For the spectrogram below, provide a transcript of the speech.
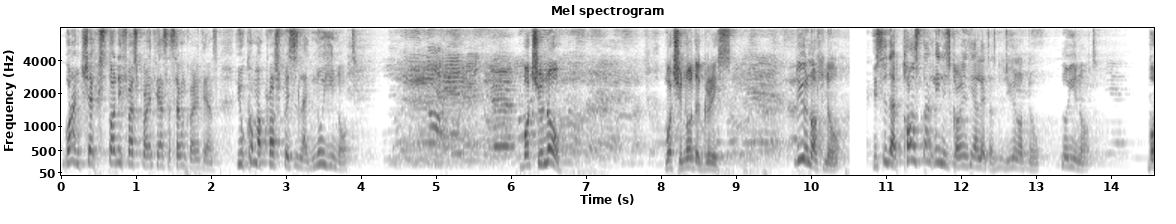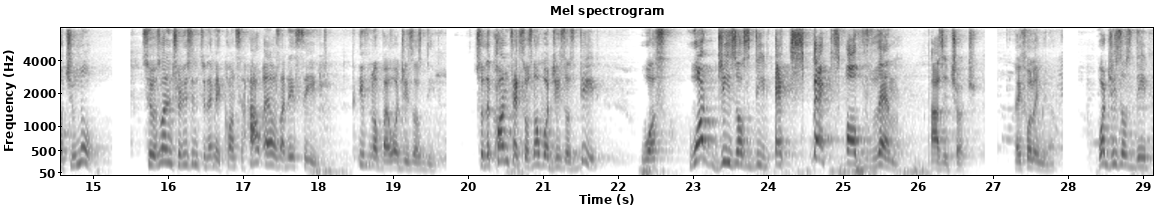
Go and check, study First Corinthians and Second Corinthians. You come across phrases like, Know ye not. But you know. But you know the grace. Do you not know? You see that constantly in his Corinthian letters. Do you not know? Know ye not. But you know. So he was not introducing to them a concept. How else are they saved if not by what Jesus did? So the context was not what Jesus did, was what Jesus did expects of them as a church. Are you following me now? What Jesus did,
